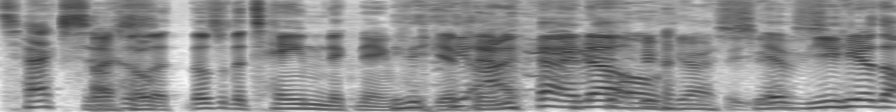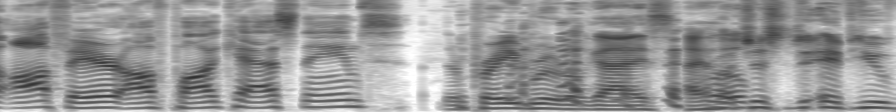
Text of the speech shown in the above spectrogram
Texas. Those are, the, those are the tame nicknames we give him. I, I know. Oh, yes, If you hear the off-air, off-podcast names, they're pretty brutal, guys. I Bro, hope just if you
